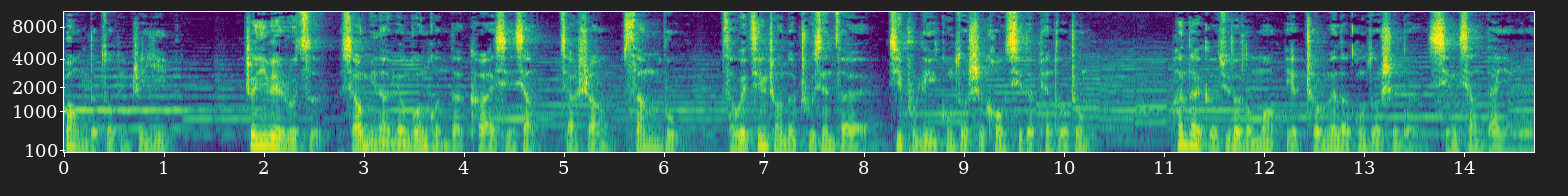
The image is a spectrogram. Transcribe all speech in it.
棒的作品之一。正因为如此，小米那圆滚滚的可爱形象，加上三部，才会经常的出现在吉普力工作室后期的片头中。憨态可掬的龙猫也成为了工作室的形象代言人。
